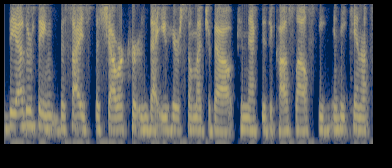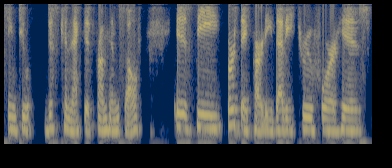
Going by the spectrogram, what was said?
The other thing besides the shower curtain that you hear so much about connected to kozlowski and he cannot seem to disconnect it from himself is the birthday party that he threw for his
